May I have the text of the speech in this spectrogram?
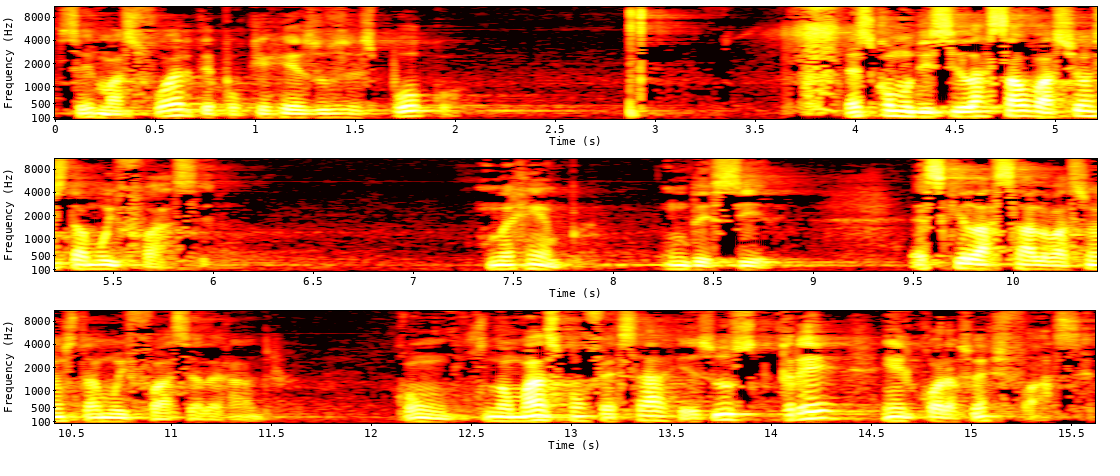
ser mais forte, porque Jesus é pouco. É como disse, a salvação está muito fácil. Um exemplo, um decir. É que a salvação está muito fácil, Alejandro. Com mais confessar Jesus, crê em el coração é fácil.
